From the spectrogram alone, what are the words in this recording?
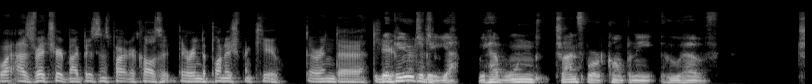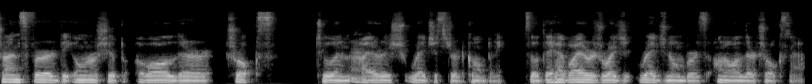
as Richard, my business partner, calls it, they're in the punishment queue. They're in the. They appear to be. Yeah, we have one transport company who have transferred the ownership of all their trucks to an mm. Irish registered company. So they have Irish reg, reg, numbers on all their trucks now.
